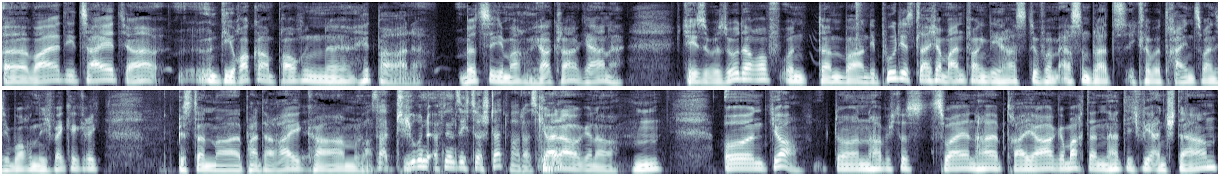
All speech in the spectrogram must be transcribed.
Äh, war ja die Zeit, ja, und die Rocker brauchen eine Hitparade. Würdest du die machen? Ja, klar, gerne. Ich stehe sowieso darauf und dann waren die Pudis gleich am Anfang, die hast du vom ersten Platz, ich glaube, 23 Wochen nicht weggekriegt, bis dann mal Panterei kam. und- Was hat Türen öffnen sich zur Stadt, war das, oder? Genau, genau. Hm. Und ja, dann habe ich das zweieinhalb, drei Jahre gemacht. Dann hatte ich wie ein Stern.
